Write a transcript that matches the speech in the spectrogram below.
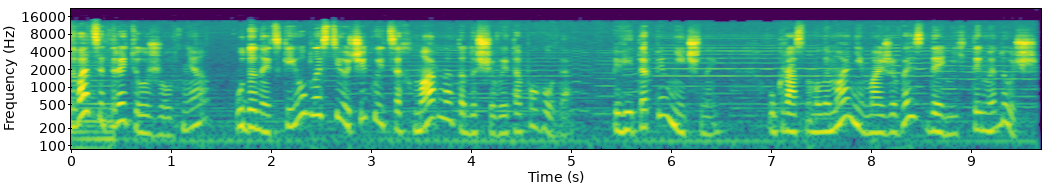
23 жовтня у Донецькій області очікується хмарна та дощовита погода. Вітер північний. У Красному лимані майже весь день йтиме дощ,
